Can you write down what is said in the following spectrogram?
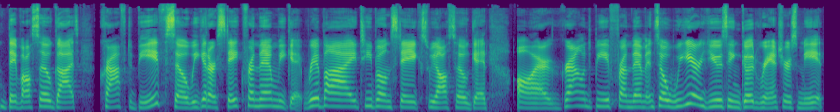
They've also got craft beef. So we get our steak from them. We get ribeye, T-bone steaks. We also get our ground beef from them. And so we are using good ranchers meat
